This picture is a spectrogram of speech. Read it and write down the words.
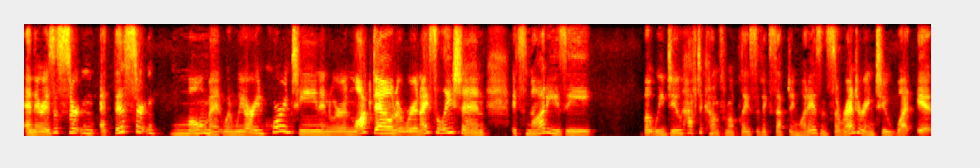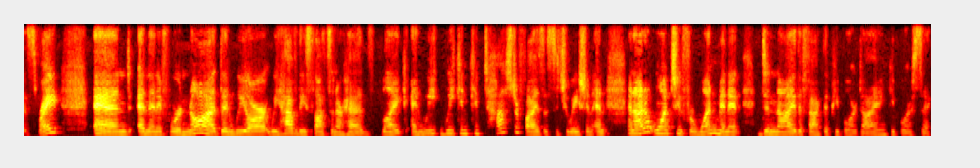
And there is a certain, at this certain moment when we are in quarantine and we're in lockdown or we're in isolation, it's not easy but we do have to come from a place of accepting what is and surrendering to what is right? And and then if we're not then we are we have these thoughts in our heads like and we we can catastrophize a situation. And and i don't want to for one minute deny the fact that people are dying people are sick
